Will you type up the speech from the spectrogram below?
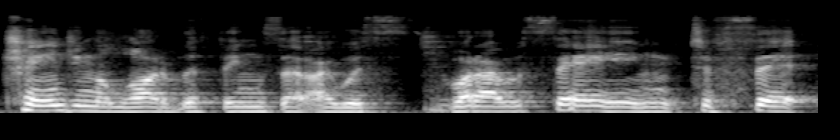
changing a lot of the things that I was what I was saying to fit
